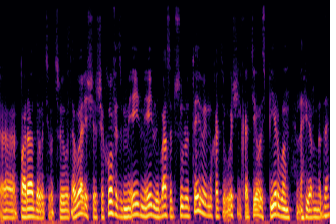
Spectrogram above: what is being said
Э, порадовать вот своего товарища. Шехофец Мейд Мейд Левас Абсура Тейва, ему хотел, очень хотелось первым, наверное, да,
